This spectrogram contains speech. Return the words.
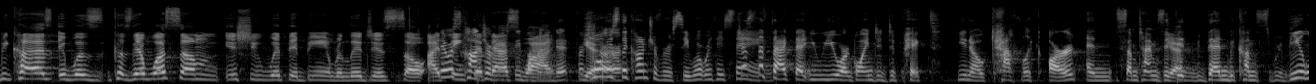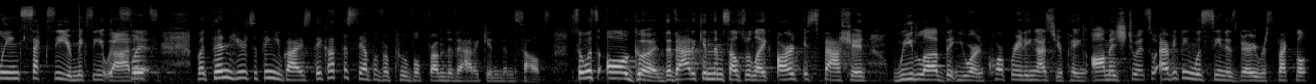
because it was because there was some issue with it being religious, so I There was think that that's controversy why. behind it, for yeah. What was the controversy? What were they saying? Just the fact that you, you are going to depict, you know, Catholic art, and sometimes it, Yeah. it then becomes revealing, sexy. You're mixing it with Got slits. it. But then here's the thing, you guys. They got the stamp of approval from the Vatican themselves, so it's all good. The Vatican themselves were like, art is fashion. We love that you are incorporating us. You're paying homage to it. So everything was seen as very respectful,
